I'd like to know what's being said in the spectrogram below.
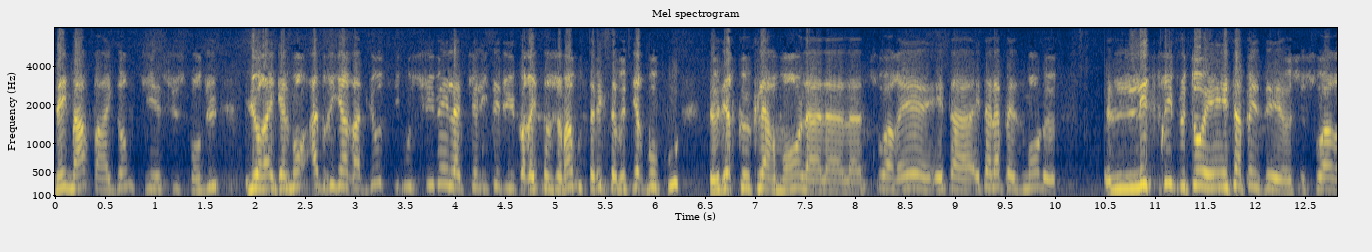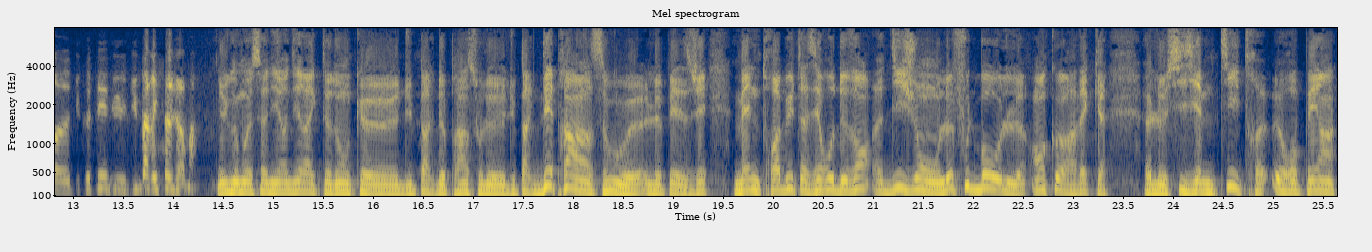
Neymar, par exemple, qui est suspendu. Il y aura également Adrien Rabiot. Si vous suivez l'actualité du Paris Saint-Germain, vous savez que ça veut dire beaucoup. Ça veut dire que clairement, la, soirée est à, l'apaisement. L'esprit plutôt est, apaisé euh, ce soir euh, du côté du, Paris Saint-Germain. Hugo Moissonnier en direct donc euh, du Parc des Princes où le PSG mène 3 buts à 0 devant Dijon. Le football encore avec le sixième titre européen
